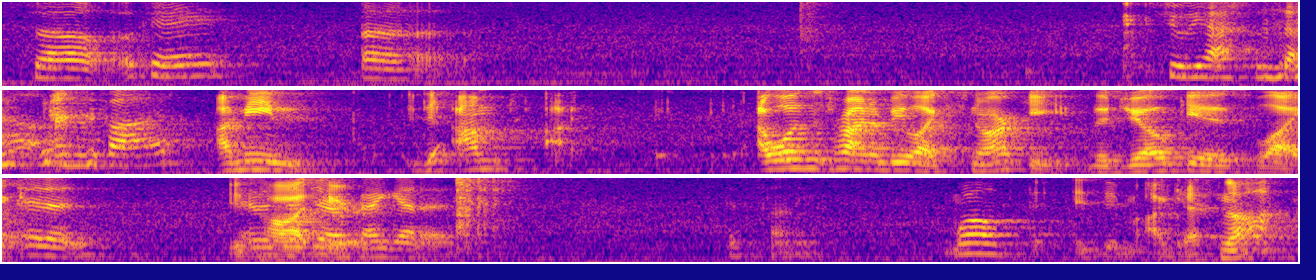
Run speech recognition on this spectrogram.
so okay, uh, should we hash this out on the pod? I mean, d- I'm. I, I wasn't trying to be like snarky. The joke is like It is. it's it was hot a joke. here. I get it. It's funny. Well, it, it- I guess not.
